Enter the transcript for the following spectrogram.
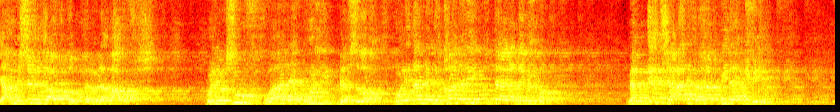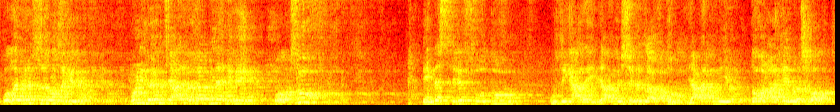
يا عم الشيخ اطلع اخطب قالوا لا ما أعرفش. بقول لي بشوف وأنا بقول لي بنفس اللفظ. بقول لي أنا لقدري كنت قاعد عند المنبر. ما بقتش عارف أخبي دقني فين. والله بنفس اللفظ كده. بقول لي ما بقتش عارف أخبي دقني فين. ما هو مكسوف الناس تلف وتدور وتيجي علي يا عم اطلع اخطب يا عمي دور على كلمة مش خالص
